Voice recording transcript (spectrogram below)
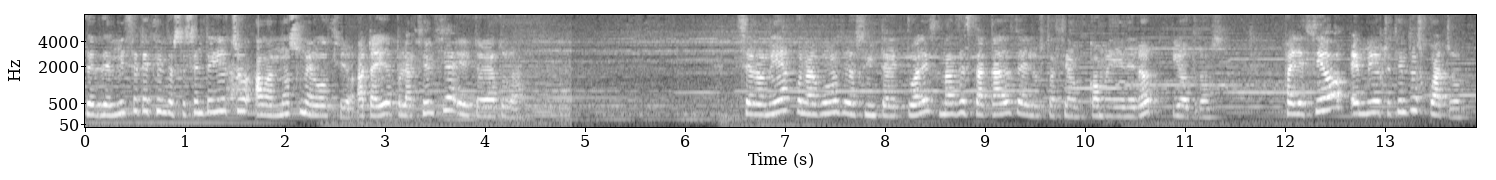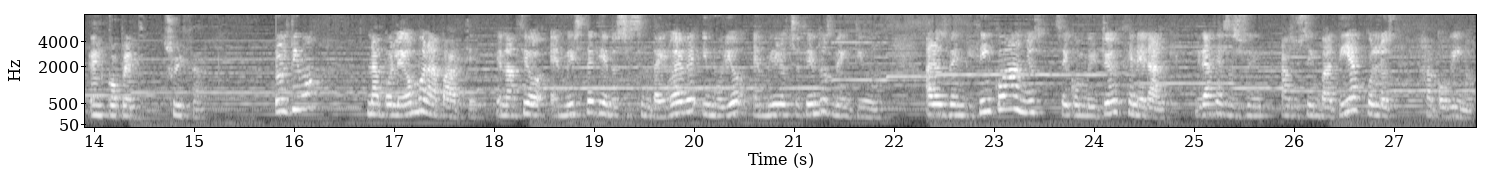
Desde 1768 abandonó su negocio, atraído por la ciencia y literatura. Se reunía con algunos de los intelectuales más destacados de la Ilustración, como Diderot y otros. Falleció en 1804, en Coppet, Suiza. Por último, Napoleón Bonaparte, que nació en 1769 y murió en 1821. A los 25 años se convirtió en general, gracias a su, simpatía con los jacobinos.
